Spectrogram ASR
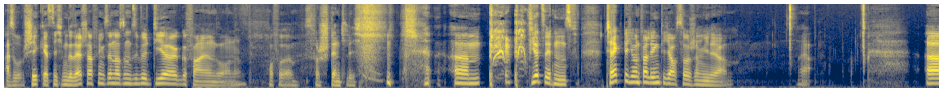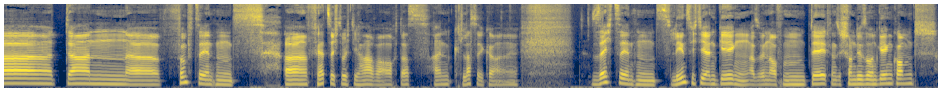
also schick jetzt nicht im gesellschaftlichen Sinne, sondern sie will dir gefallen, so, ne? Hoffe, ist verständlich. ähm, 14. Tag dich und verlink dich auf Social Media. Ja. Äh, dann äh, 15. Äh, fährt sich durch die Haare. Auch das ein Klassiker. Ey. 16. lehnt sich dir entgegen. Also wenn auf dem Date, wenn sie schon dir so entgegenkommt,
